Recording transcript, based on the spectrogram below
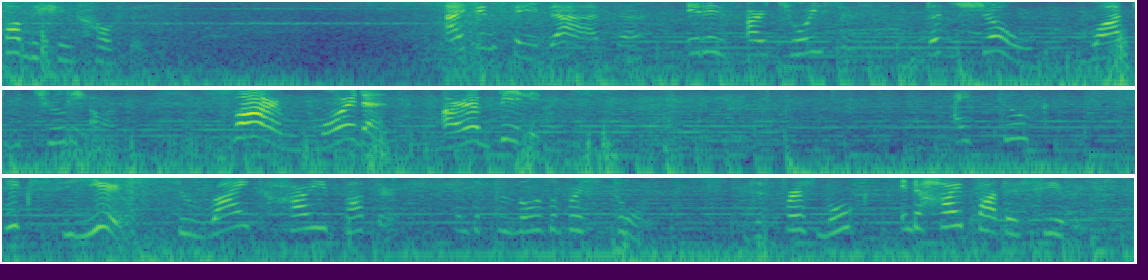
publishing houses. I can say that it is our choices that show what we truly are, far more than our abilities. Six years to write Harry Potter and the Philosopher's Stone, the first book in the Harry Potter series.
